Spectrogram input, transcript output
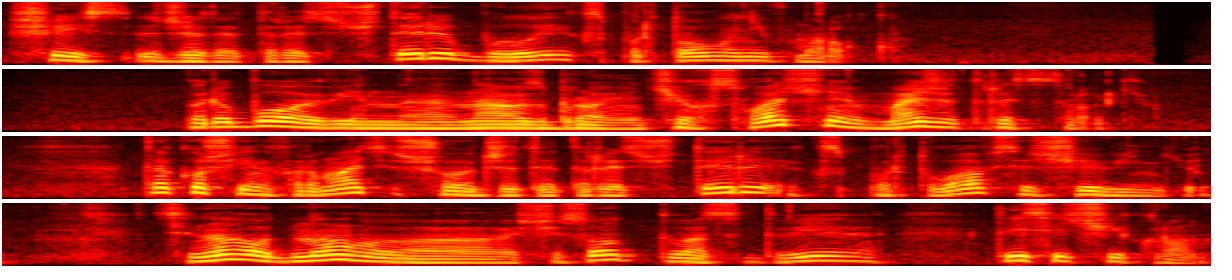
6 GT-34 були експортовані в Марокко. Перебував він на озброєнні Чехословаччини майже 30 років. Також є інформація, що GT-34 експортувався ще в Індію. Ціна одного е, 622 тисячі крон.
